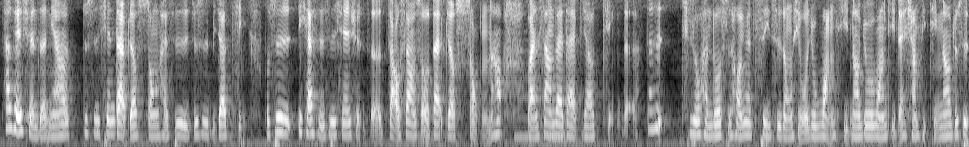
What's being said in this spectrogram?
它可以选择你要就是先戴比较松，还是就是比较紧。不是一开始是先选择早上的时候戴比较松，然后晚上再戴比较紧的。但是其实我很多时候因为吃一吃东西我就忘记，然后就会忘记戴橡皮筋，然后就是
